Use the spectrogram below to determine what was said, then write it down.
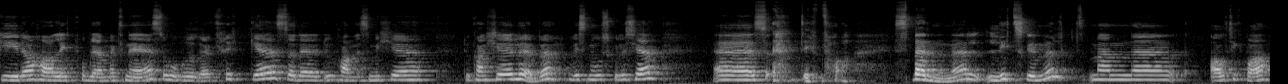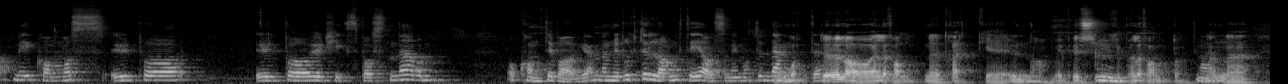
Gyda har litt problemer med kneet, så hun bruker krykke. Så det, du kan liksom ikke Du kan ikke løpe hvis noe skulle skje. Uh, så det var spennende. Litt skummelt, men eh, alt gikk bra. Vi kom oss ut på, ut på utkikksposten der og, og kom tilbake. Men vi brukte lang tid, altså. Vi måtte vente. Vi måtte la elefantene trekke unna. Vi pusser jo ikke på elefanter. Nei. Men eh,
